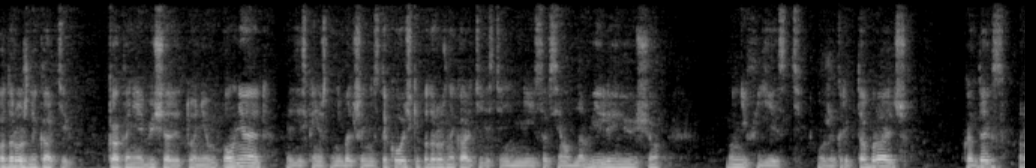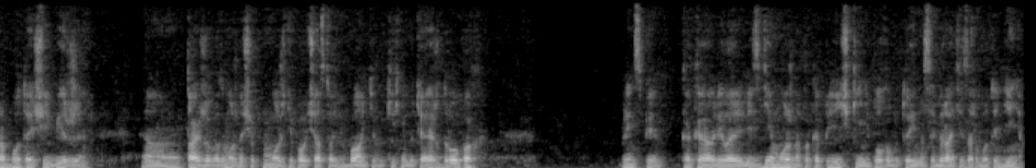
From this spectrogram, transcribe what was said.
По дорожной карте, как они обещали, то не выполняют. Здесь, конечно, небольшие нестыковочки по дорожной карте есть, они не совсем обновили ее еще. У них есть уже CryptoBridge, Codex, работающие биржи. А, также, возможно, еще можете поучаствовать в баунти в каких-нибудь аирдропах. В принципе, как я говорила, везде можно по копеечке неплохо в итоге насобирать и заработать денег.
